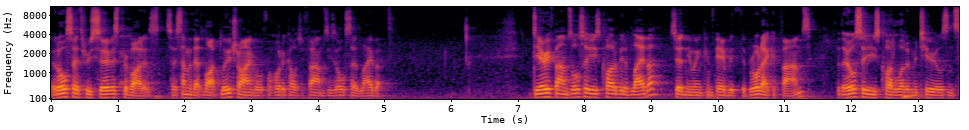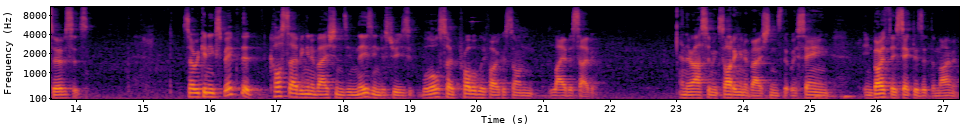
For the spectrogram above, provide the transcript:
but also through service providers. So some of that light blue triangle for horticulture farms is also labour. Dairy farms also use quite a bit of labour, certainly when compared with the broadacre farms, but they also use quite a lot of materials and services. So we can expect that cost-saving innovations in these industries will also probably focus on labour saving. And there are some exciting innovations that we're seeing in both these sectors at the moment.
